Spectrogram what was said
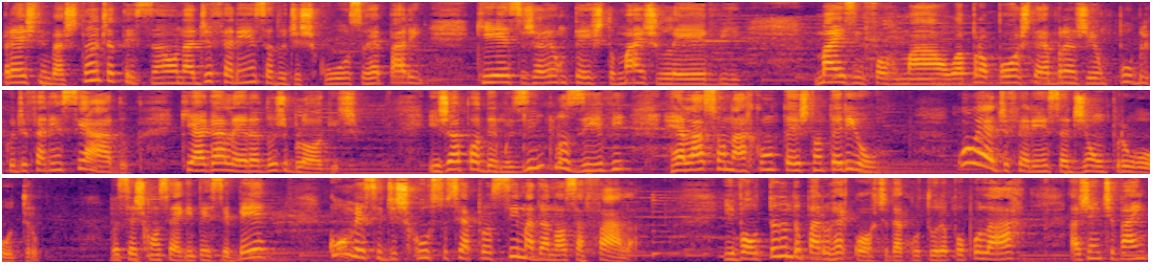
Prestem bastante atenção na diferença do discurso, reparem que esse já é um texto mais leve, mais informal, a proposta é abranger um público diferenciado, que é a galera dos blogs. E já podemos, inclusive, relacionar com o texto anterior. Qual é a diferença de um para o outro? Vocês conseguem perceber como esse discurso se aproxima da nossa fala? E voltando para o recorte da cultura popular, a gente vai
